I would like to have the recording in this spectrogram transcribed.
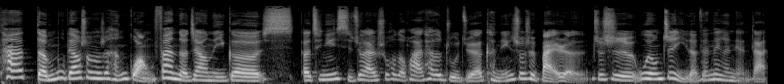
它的目标受众是很广泛的，这样的一个呃情景喜剧来说的话，它的主角肯定就是白人，就是毋庸置疑的，在那个年代。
